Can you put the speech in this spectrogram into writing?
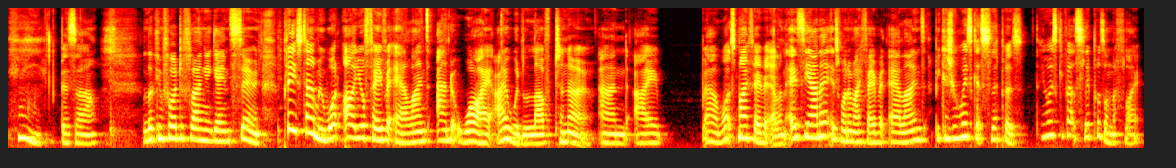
Hmm, bizarre. Looking forward to flying again soon. Please tell me what are your favourite airlines and why. I would love to know. And I, uh, what's my favourite airline? Asiana is one of my favourite airlines because you always get slippers. They always give out slippers on the flight,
